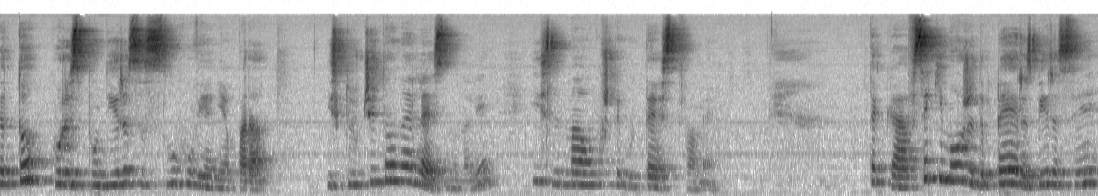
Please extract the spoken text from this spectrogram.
като кореспондира с слуховия ни апарат. Изключително е лесно, нали? И след малко ще го тестваме. Така, всеки може да пее, разбира се,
